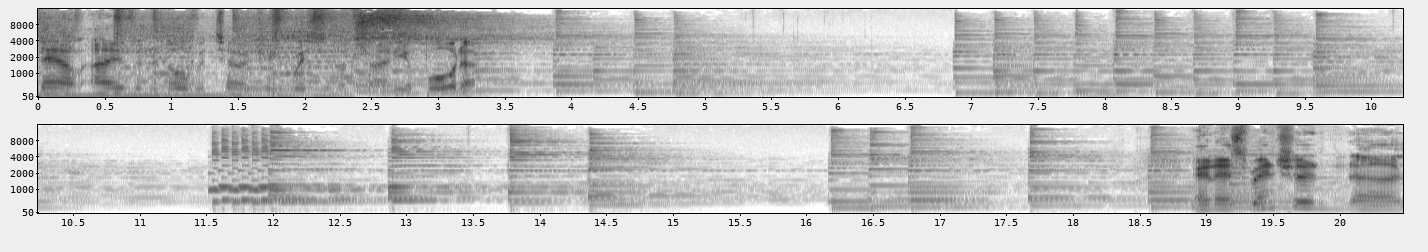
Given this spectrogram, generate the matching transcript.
down over the Northern Territory Western Australia border. And as mentioned, uh,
